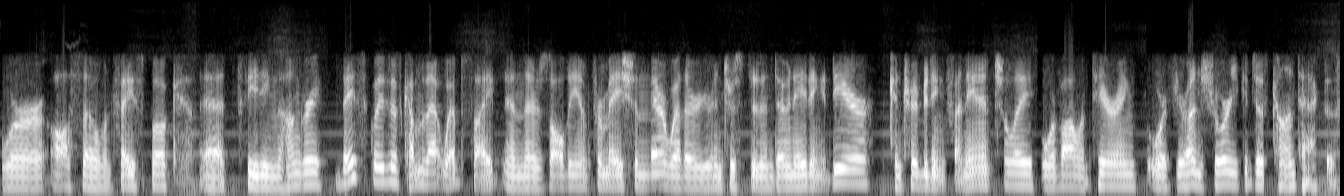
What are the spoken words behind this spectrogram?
We're also on Facebook at Feeding the Hungry. Basically, just come to that website and there's all the information there, whether you're interested in donating a deer, contributing financially, or volunteering, or if you're unsure, you could just contact us.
